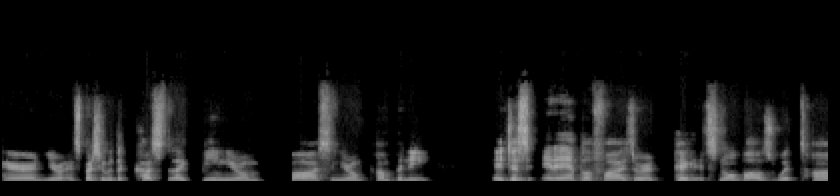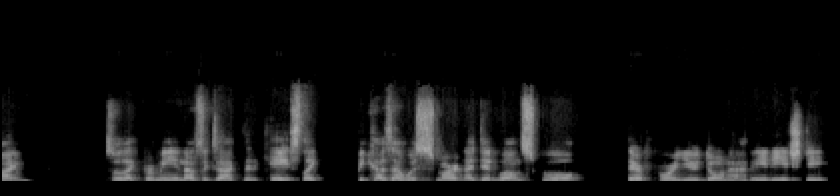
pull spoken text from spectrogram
parent, you know, especially with the cust, like being your own boss in your own company. It just, it amplifies or it, it snowballs with time. So like for me, and that was exactly the case. Like because I was smart and I did well in school, therefore you don't have ADHD.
